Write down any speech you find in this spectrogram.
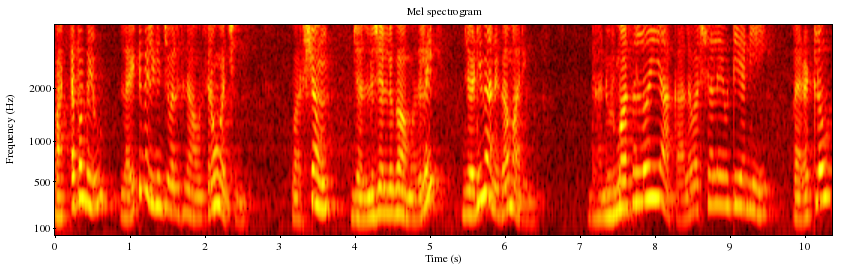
పట్టపగలు లైటు వెలిగించవలసిన అవసరం వచ్చింది. వర్షం జల్లు జల్లుగా మొదలై జడివానగా మారింది. ధనుర్మాసంలో ఈ అకాల వర్షాలేమిటి అని పెరట్లో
